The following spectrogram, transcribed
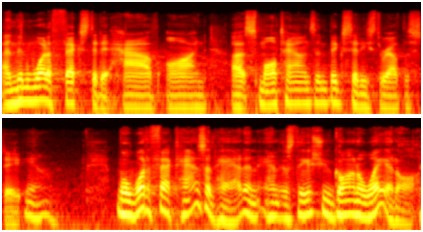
and then what effects did it have on uh, small towns and big cities throughout the state. Yeah. Well, what effect has it had, and, and has the issue gone away at all?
